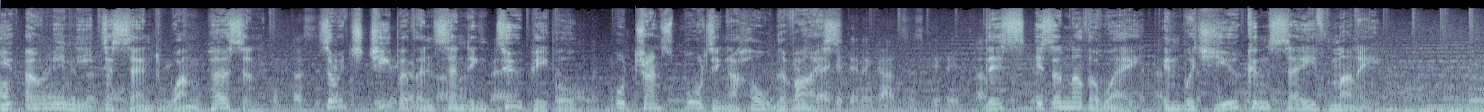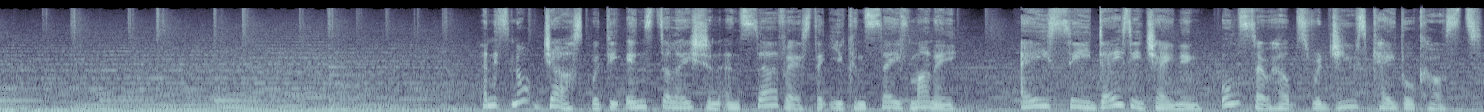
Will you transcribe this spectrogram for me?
you only need to send one person, so it's cheaper than sending two people or transporting a whole device. This is another way in which you can save money. And it's not just with the installation and service that you can save money. AC daisy chaining also helps reduce cable costs.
